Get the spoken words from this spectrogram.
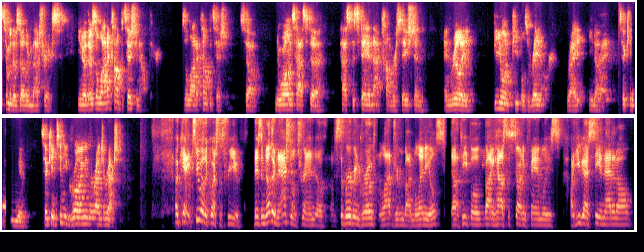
some of those other metrics, you know, there's a lot of competition out there. There's a lot of competition. So New Orleans has to has to stay in that conversation and really be on people's radar, right? You know, right. to continue to continue growing in the right direction. Okay, two other questions for you. There's another national trend of, of suburban growth, a lot driven by millennials, uh, people buying houses, starting families. Are you guys seeing that at all?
